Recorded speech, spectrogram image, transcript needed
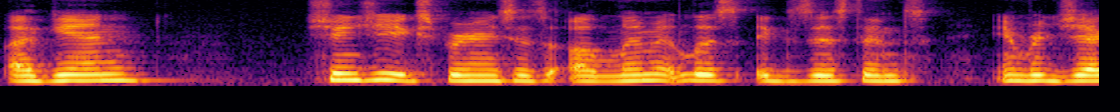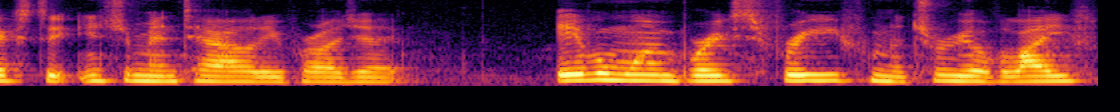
Again, Shinji experiences a limitless existence and rejects the Instrumentality Project. Everyone breaks free from the Tree of Life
